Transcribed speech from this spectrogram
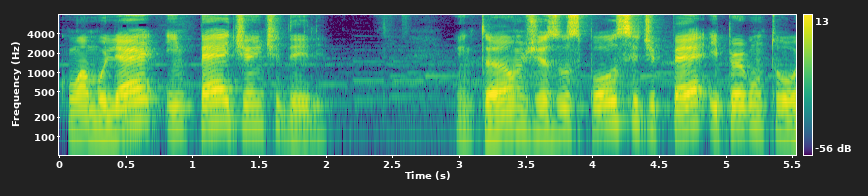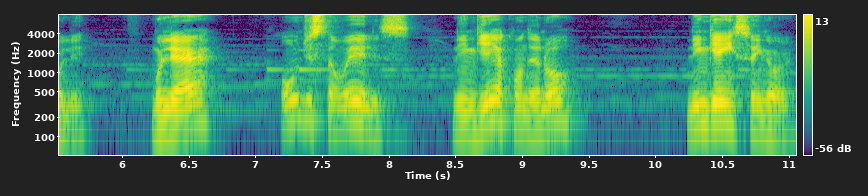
com a mulher em pé diante dele. Então Jesus pôs-se de pé e perguntou-lhe: Mulher, onde estão eles? Ninguém a condenou? Ninguém, Senhor,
